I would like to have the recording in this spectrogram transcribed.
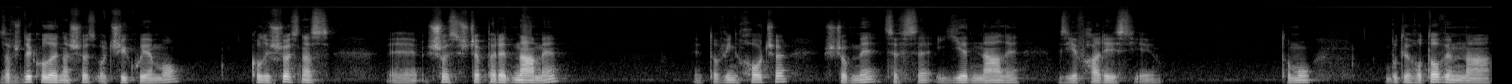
Завжди, коли на щось очікуємо, коли щось нас, е, щось ще перед нами, е, то Він хоче, щоб ми це все єднали з Євхаристією. Тому бути готовим на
